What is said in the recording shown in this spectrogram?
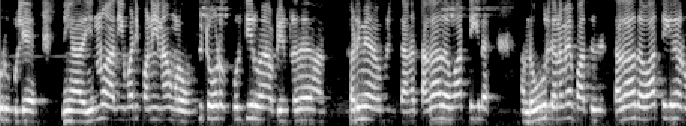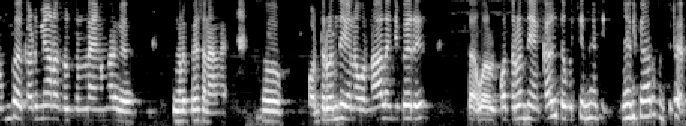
ஊருக்குள்ளேயே. நீங்க அதை இன்னும் அதிகமாடி பண்ணீங்கன்னா உங்களை வீட்டோட கொடுத்திருவேன் அப்படின்றத கடுமையா விமர்சித்தாங்க தகாத வார்த்தைகளை அந்த ஊர் ஜனமே பார்த்தது தகாத வார்த்தைகளை ரொம்ப கடுமையான சொற்கள்லாம் எங்க மேல எங்களை பேசினாங்க. ஒருத்தர் வந்து என்ன ஒரு நாலஞ்சு பேர் ஒருத்தர் வந்து என் கழுத்தை பிடிச்சி நெரி நெரிக்க ஆரம்பிச்சிட்டாரு.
